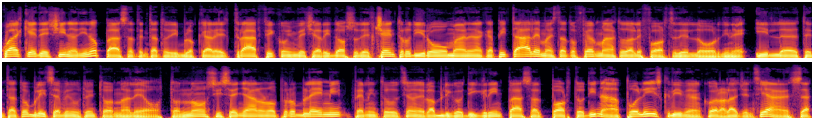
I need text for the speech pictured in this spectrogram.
Qualche decina di no pass ha tentato di bloccare il traffico invece a ridosso del centro di Roma, nella capitale, ma è stato fermato dalle forze dell'ordine. Il tentato blitz è avvenuto intorno alle 8. Non si segnalano problemi per l'introduzione dell'obbligo di Green Pass al porto di Napoli, scrive ancora l'agenzia ANSA.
